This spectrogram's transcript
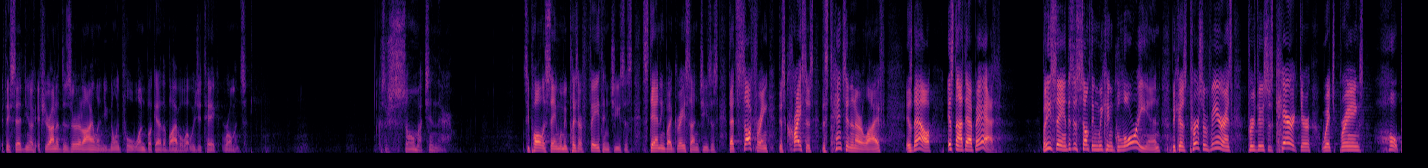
if they said, you know, if you're on a deserted island, you can only pull one book out of the Bible, what would you take? Romans. Because there's so much in there. See, Paul is saying when we place our faith in Jesus, standing by grace on Jesus, that suffering, this crisis, this tension in our life is now, it's not that bad. But he's saying this is something we can glory in because perseverance produces character, which brings hope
